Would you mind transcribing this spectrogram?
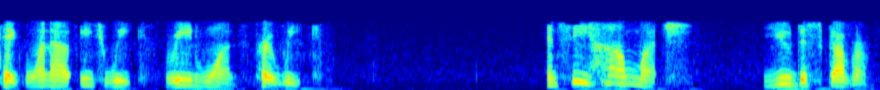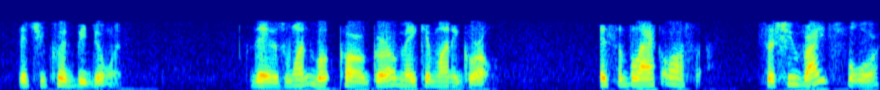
Take one out each week. Read one per week. And see how much you discover that you could be doing. There's one book called Girl Making Money Grow. It's a black author. So she writes for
